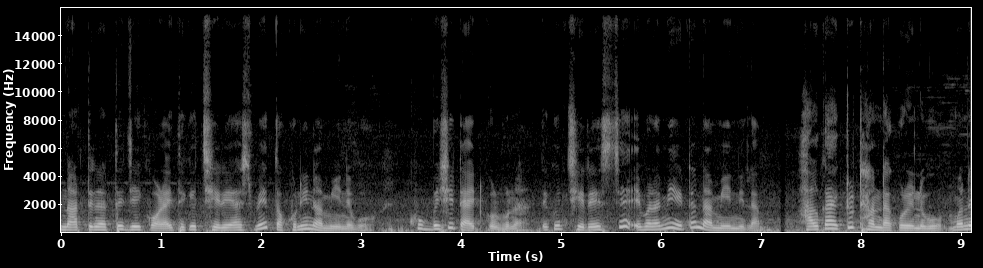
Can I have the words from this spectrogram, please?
নাড়তে নাড়তে যেই কড়াই থেকে ছেড়ে আসবে, তখনই নামিয়ে নেব। খুব বেশি টাইট করব না। দেখুন, ছেড়ে এসছে, এবার আমি এটা নামিয়ে নিলাম। হালকা একটু ঠান্ডা করে নেব। মানে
